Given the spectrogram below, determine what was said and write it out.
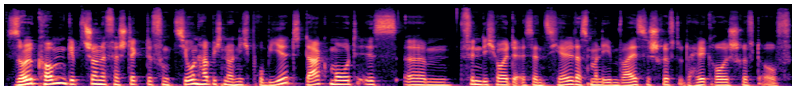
Soll kommen, gibt es schon eine versteckte Funktion, habe ich noch nicht probiert. Dark Mode ist, ähm, finde ich heute essentiell, dass man eben weiße Schrift oder hellgraue Schrift auf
